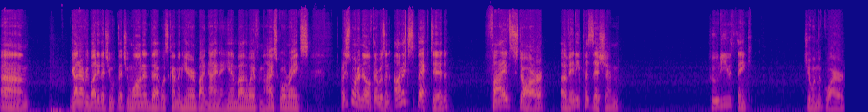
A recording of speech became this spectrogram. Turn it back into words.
Um, got everybody that you that you wanted that was coming here by 9 a.m. By the way, from the high school ranks. I just want to know if there was an unexpected five star of any position. Who do you think Joey McGuire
